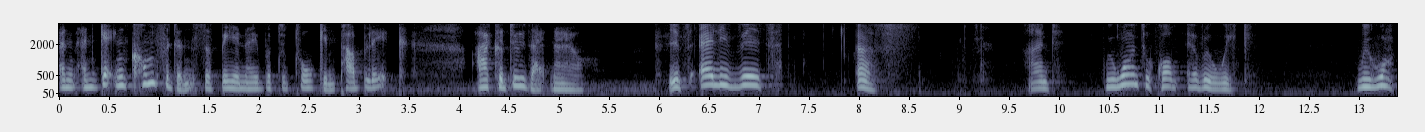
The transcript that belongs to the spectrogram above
and, and getting confidence of being able to talk in public, I could do that now. It elevates us and we want to come every week. We want,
